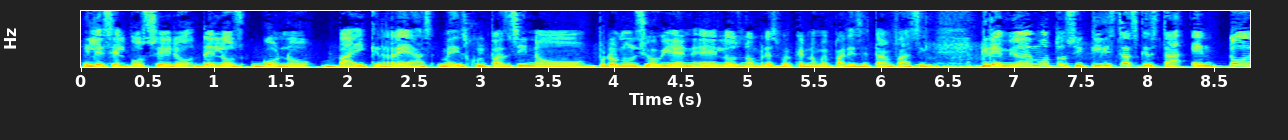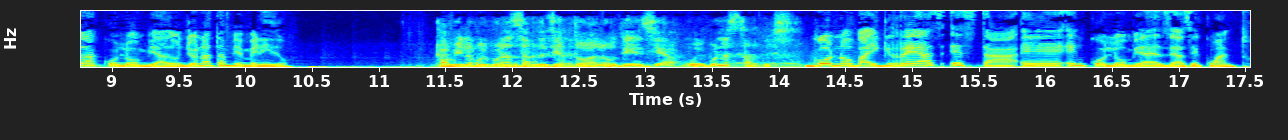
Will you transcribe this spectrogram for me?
Él es el vocero de los Gonobike Reas. Me disculpan si no pronuncio bien eh, los nombres porque no me parece tan fácil. Gremio de motociclistas que está en toda Colombia. Don Jonathan, bienvenido. Camila, muy buenas tardes y a toda la audiencia, muy buenas tardes. Reas está en Colombia desde hace cuánto?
